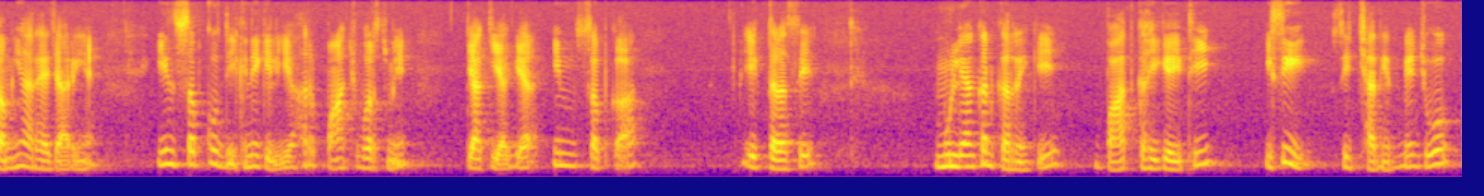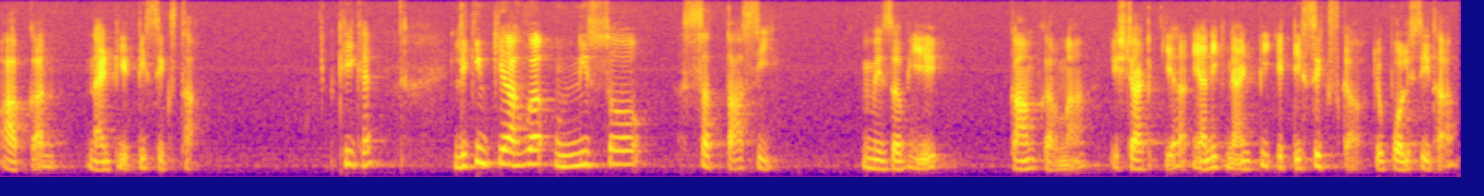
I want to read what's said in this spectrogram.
कमियाँ रह जा रही हैं? इन सबको देखने के लिए हर पाँच वर्ष में क्या किया गया? इन सब का एक तरह से मूल्यांकन करने की बात कही गई थी इसी शिक्षा नीति में जो आपका 1986 था। ठीक है? लेकिन क्या हुआ उन्नीस सौ सत्तासी में जब ये काम करना स्टार्ट किया, यानी कि 1986 का जो पॉलिसी था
